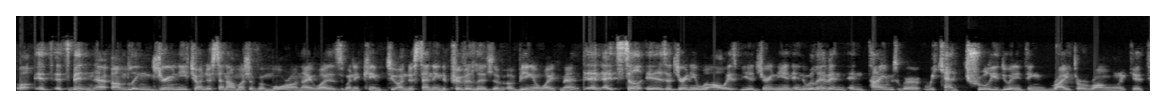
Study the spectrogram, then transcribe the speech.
Well, it, it's been a humbling journey to understand how much of a moron I was when it came to understanding the privilege of, of being a white man. And it still is a journey. It will always be a journey. And, and we live in, in times where we can't truly do anything right or wrong. Like it,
